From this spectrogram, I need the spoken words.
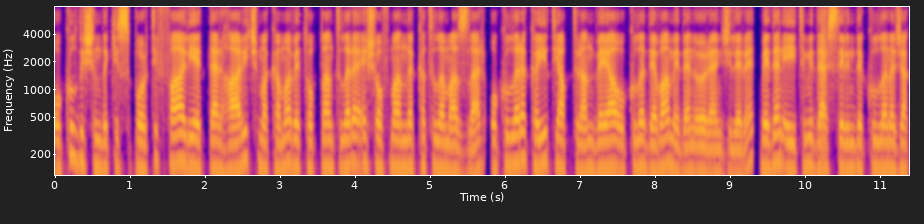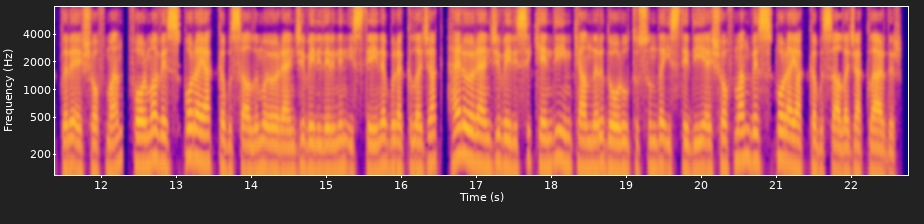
Okul dışındaki sportif faaliyetler hariç makama ve toplantılara eşofmanla katılamazlar, okullara kayıt yaptıran veya okula devam eden öğrencilere, beden eğitimi derslerinde kullanacakları eşofman, forma ve spor ayakkabısı alımı öğrenci velilerinin isteğine bırakılacak, her öğrenci velisi kendi imkanları doğrultusunda istediği eşofman ve spor ayakkabısı alacaklardır.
